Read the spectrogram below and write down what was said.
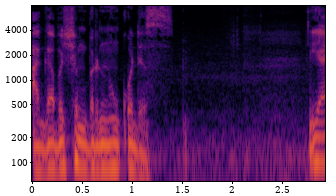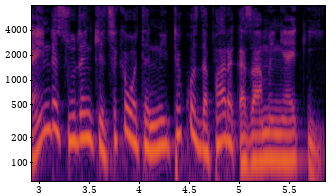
a gabashin birnin kudus. Yayin da sudan ke cika watanni takwas da fara kazamin yaƙi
